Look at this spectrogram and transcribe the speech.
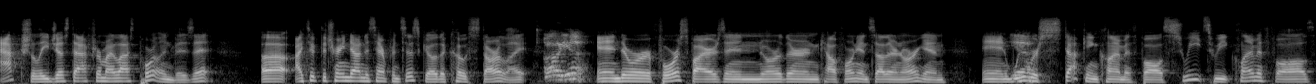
Actually, just after my last Portland visit, uh, I took the train down to San Francisco, the Coast Starlight, Oh yeah. and there were forest fires in northern California and southern Oregon, and we Yeah. were stuck in Klamath Falls, sweet, sweet Klamath Falls,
